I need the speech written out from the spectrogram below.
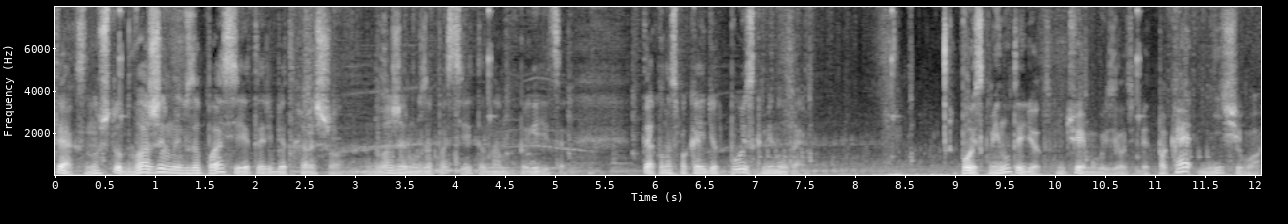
Так, ну что, два жирных в запасе Это, ребят, хорошо. Два жирных в запасе, это нам пригодится Так, у нас пока идет поиск минуты. Поиск минуты идет? Ну что я могу сделать, ребят? Пока ничего.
